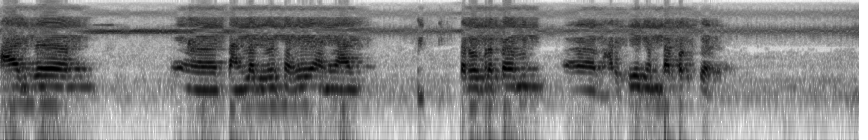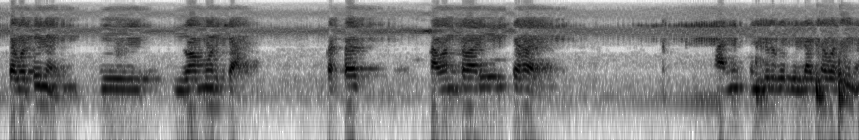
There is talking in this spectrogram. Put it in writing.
आज चांगला दिवस आहे आणि आज सर्वप्रथम भारतीय जनता पक्षच्या वतीने ही युवा मोर्चा तसंच सावंतवाडी शहर आणि सिंधुदुर्ग जिल्ह्याच्या वतीने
